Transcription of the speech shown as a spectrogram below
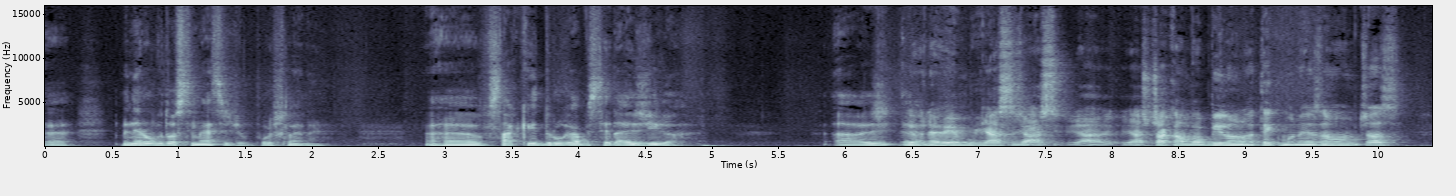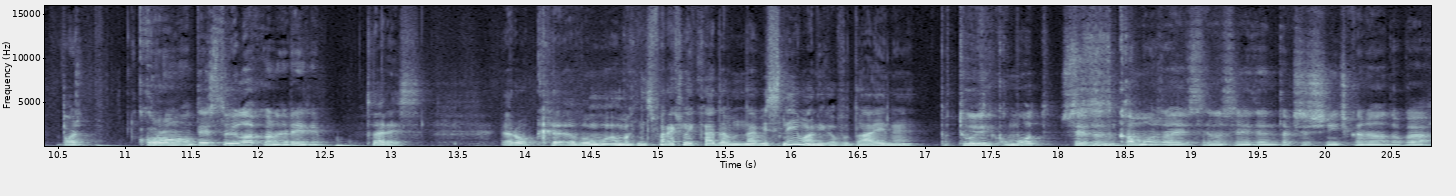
eh, meni je rok dosti mesičev pošljene. Uh, vsaki druga beseda je žiga. Uh, Ja, ne vem, jaz, jaz, jaz, jaz čakam vabilo na tekmo, ne znam čas, pa korono testuji lahko naredim. to je res. Rok, eh, bomo, ampak nismo rekli, kaj, da ne bi snemali ga vodaji. Ne? Pa tudi komod, vse za kamo, zdaj se naslednji teden tako se še nič kaj ne dogaja.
